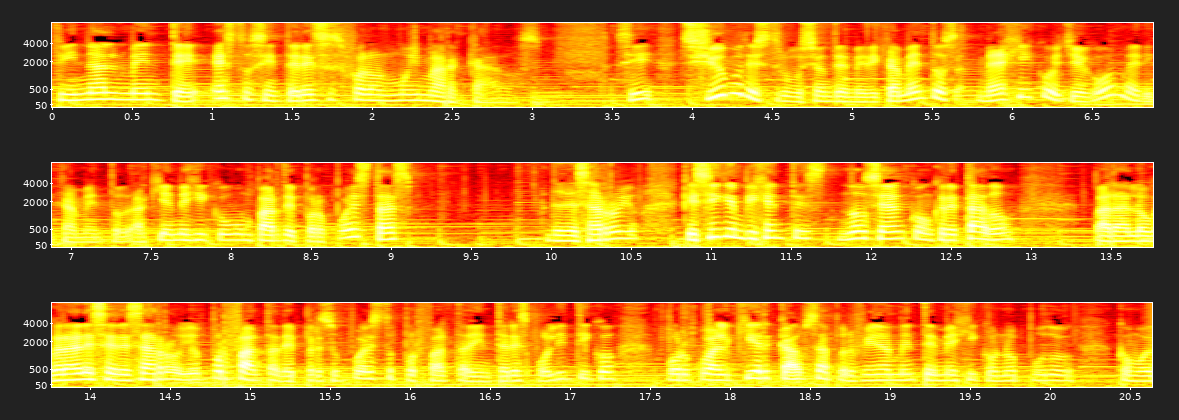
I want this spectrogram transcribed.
Finalmente, estos intereses fueron muy marcados. ¿Sí? Si hubo distribución de medicamentos, México llegó en medicamentos. Aquí en México hubo un par de propuestas de desarrollo que siguen vigentes, no se han concretado para lograr ese desarrollo por falta de presupuesto, por falta de interés político, por cualquier causa, pero finalmente México no pudo como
